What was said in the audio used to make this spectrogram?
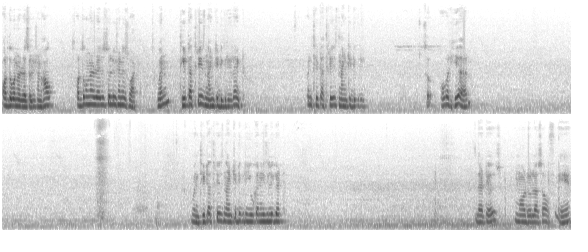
orthogonal resolution. How? Orthogonal resolution is what? When theta 3 is 90 degree right? When theta 3 is 90 degree. So over here when theta 3 is 90 degree you can easily get that is modulus of a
